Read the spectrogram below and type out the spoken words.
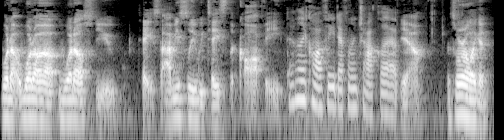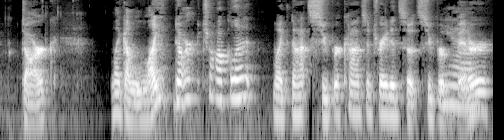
what what uh, what else do you taste? Obviously, we taste the coffee. Definitely coffee, definitely chocolate. Yeah, it's more like a dark, like a light dark chocolate, like not super concentrated, so it's super Yeah. bitter,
